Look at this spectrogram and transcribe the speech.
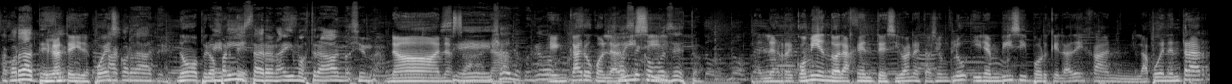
Acordate. ¿El ¿eh? antes y después? Acordate. No, pero en aparte- Instagram ahí mostrando, haciendo. No, no Sí, sé. Conozco. Encaro con la sé bici. cómo es esto. Les recomiendo a la gente, si van a Estación Club, ir en bici porque la dejan, la pueden entrar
